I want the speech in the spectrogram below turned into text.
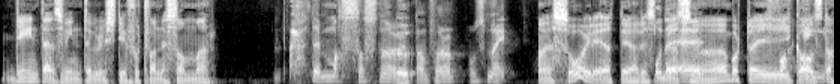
det är inte ens vinter Bruce, det är fortfarande sommar. Det är massa snö utanför hos mig. Ja, jag såg det, att det hade börjat snöa borta i fucking- Karlstad.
